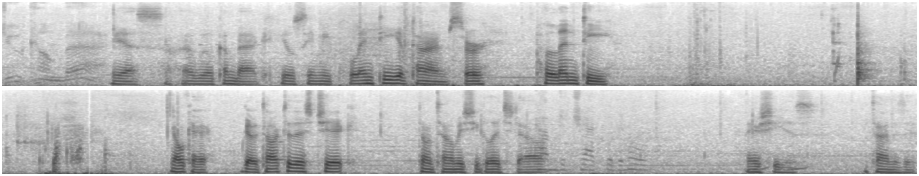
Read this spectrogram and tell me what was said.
Do come back. Yes, I will come back. You'll see me plenty of times, sir. Plenty. Okay, gotta talk to this chick. Don't tell me she glitched out. Come to chat with an old. There she is. What time is it?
